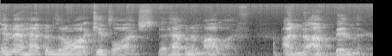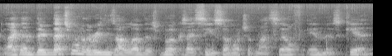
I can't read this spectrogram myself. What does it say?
and that happens in a lot of kids' lives. That happened in my life. I I've been there. Like that's one of the reasons I love this book because I see so much of myself in this kid.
